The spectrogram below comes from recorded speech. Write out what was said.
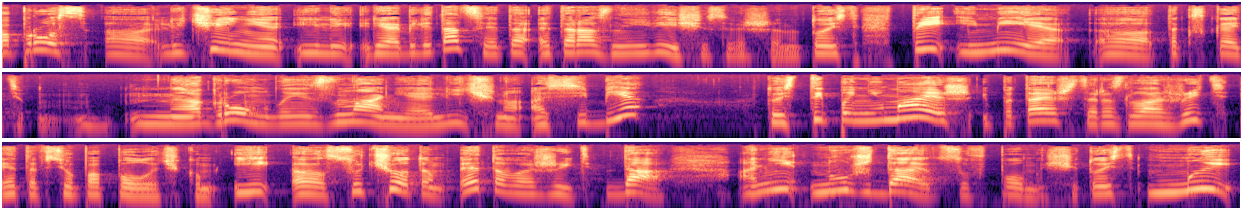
Вопрос э, лечения или реабилитации это, это разные вещи совершенно. То есть ты, имея, э, так сказать, огромные знания лично о себе, то есть ты понимаешь и пытаешься разложить это все по полочкам. И э, с учетом этого жить, да, они нуждаются в помощи. То есть мы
